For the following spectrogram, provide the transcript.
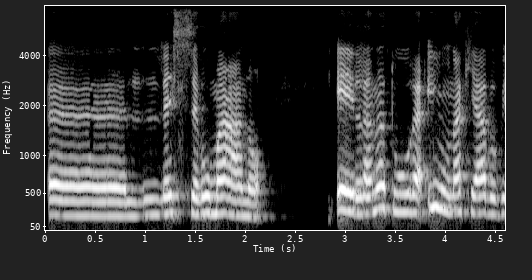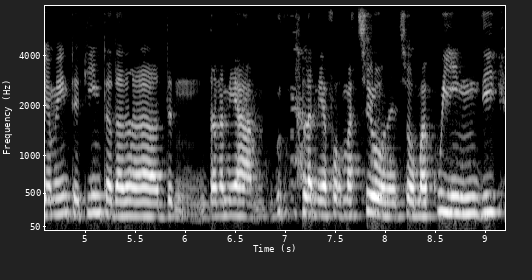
eh, l'essere umano e la natura in una chiave ovviamente tinta dalla, dalla, mia, dalla mia, formazione, insomma, quindi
